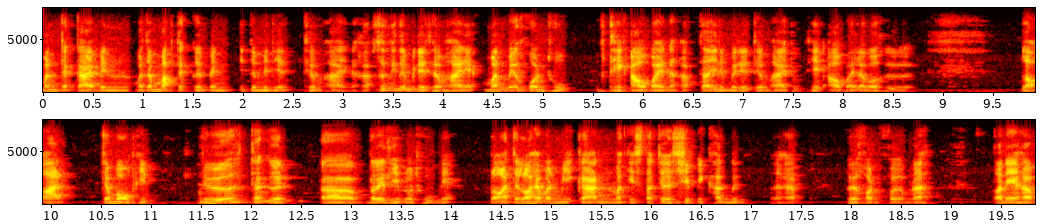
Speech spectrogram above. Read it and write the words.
มันจะกลายเป็นมันจะมักจะเกิดเป็น intermediate term high นะครับ ซึ่ง intermediate term high เนี่ยมันไม่ควรถูก take out ไปนะครับ ถ้า intermediate term high ถูก take out ไปแล้วก็คือ เราอาจจะมองผิด หรือถ้าเกิดเอ่อ narrative เราถูกเนี่ย เราอาจจะรอให้มันมีการ market structure shift อีกครั้งหนึ่งนะครับ เพื่อ confirm นะ ตอนนี้ครับ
